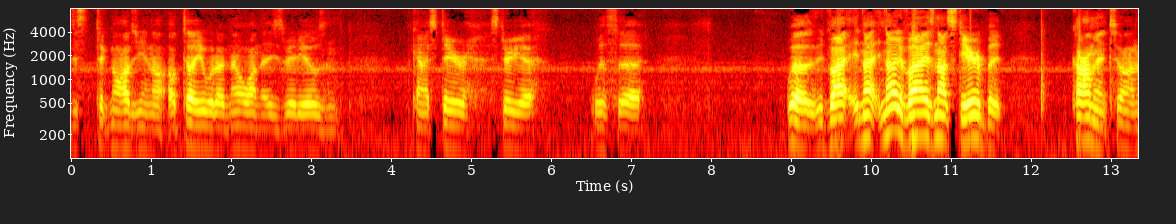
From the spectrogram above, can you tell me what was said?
this technology and I'll, I'll tell you what I know on these videos and kind of stare stare you with uh, well advise not not advise not steer, but comment on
